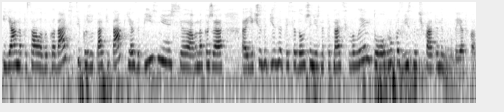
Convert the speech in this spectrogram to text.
І я написала викладачці, кажу так і так, я запізнююсь. А вона каже: «Е, якщо запізнитися довше ніж на 15 хвилин, то група, звісно, чекати не буде. Я така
